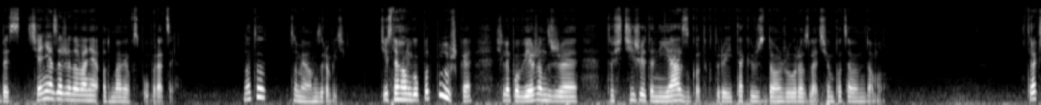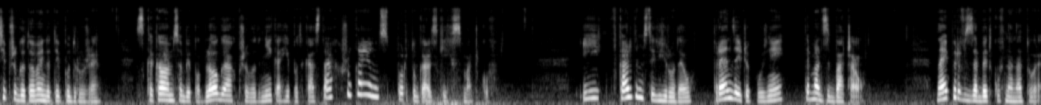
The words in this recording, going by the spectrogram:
bez cienia zażenowania odmawiał współpracy. No to co miałam zrobić? Wcisnęłam go pod poduszkę, ślepo wierząc, że to ściszy ten jazgot, który i tak już zdążył rozlać się po całym domu. W trakcie przygotowań do tej podróży skakałam sobie po blogach, przewodnikach i podcastach, szukając portugalskich smaczków. I w każdym z tych źródeł, prędzej czy później, temat zbaczał. Najpierw z zabytków na naturę,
